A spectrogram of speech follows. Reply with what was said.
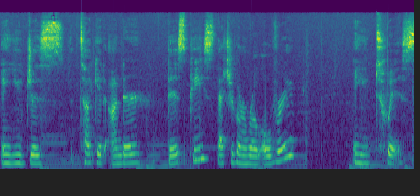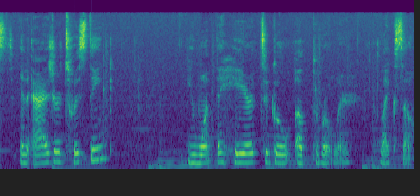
and you just tuck it under this piece that you're going to roll over it and you twist. And as you're twisting you want the hair to go up the roller like so.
